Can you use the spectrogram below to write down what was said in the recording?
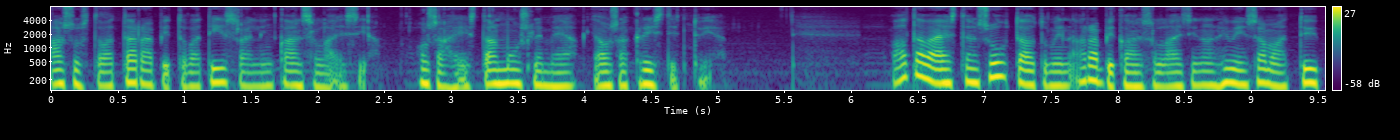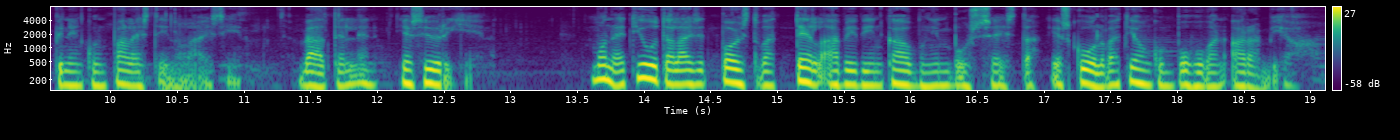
asustavat arabit ovat Israelin kansalaisia. Osa heistä on muslimeja ja osa kristittyjä. Valtaväestön suhtautuminen arabikansalaisiin on hyvin samantyyppinen kuin palestiinalaisiin, vältellen ja syrjien. Monet juutalaiset poistuvat Tel Avivin kaupungin busseista, jos kuulevat jonkun puhuvan arabiaa.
